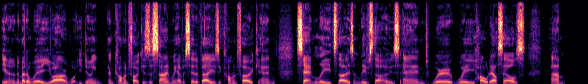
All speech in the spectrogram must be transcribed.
you know, no matter where you are and what you're doing. And Commonfolk is the same. We have a set of values at Commonfolk, and Sam leads those and lives those, and where we hold ourselves, um,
